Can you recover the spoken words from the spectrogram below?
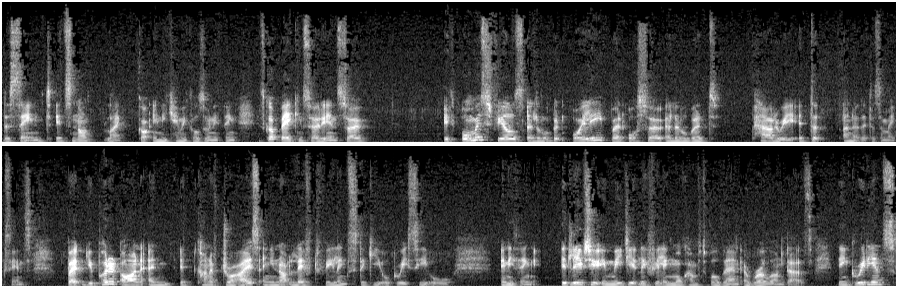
the scent. It's not like got any chemicals or anything. It's got baking soda in. So it almost feels a little bit oily but also a little bit powdery. It I know that doesn't make sense but you put it on and it kind of dries and you're not left feeling sticky or greasy or anything it leaves you immediately feeling more comfortable than a roll-on does. The ingredients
